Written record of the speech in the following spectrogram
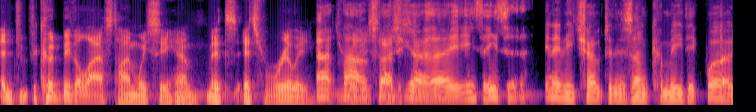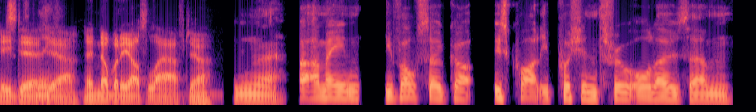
It could be the last time we see him. It's it's really, Uh, it's that really sad actually, uh, he's, he's he nearly choked in his own comedic words. He did, yeah, and nobody else laughed. Yeah, Nah. But I mean, you've also got who's quietly pushing through all those. Um,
